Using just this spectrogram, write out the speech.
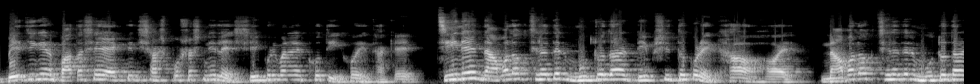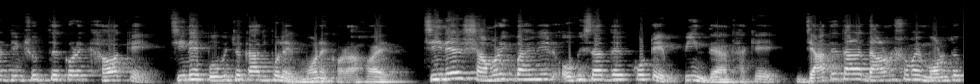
বেজিং এর বাতাসে একদিন শ্বাস প্রশ্বাস নিলে সেই পরিমাণের ক্ষতি হয়ে থাকে। চীনে নাবালক ছেলেদের মূত্র দ্বারা ডিম সিদ্ধ করে খাওয়া হয়। নাবালক ছেলেদের মূত্র দ্বারা ডিম সিদ্ধ করে খাওয়াকে চীনে পবিত্র কাজ বলে মনে করা হয়। চীনের সামরিক বাহিনীর অফিসারদের কোটে পিন দেয়া থাকে, যাতে তারা দাঁড়ানোর সময় মনোযোগ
